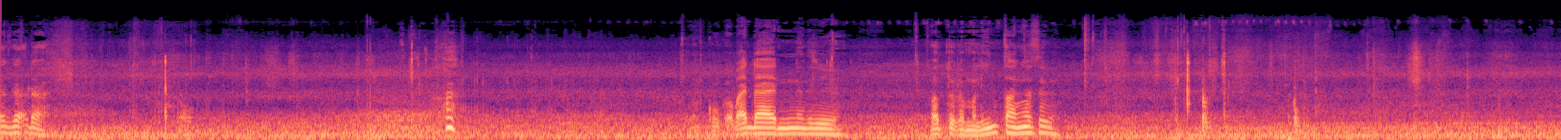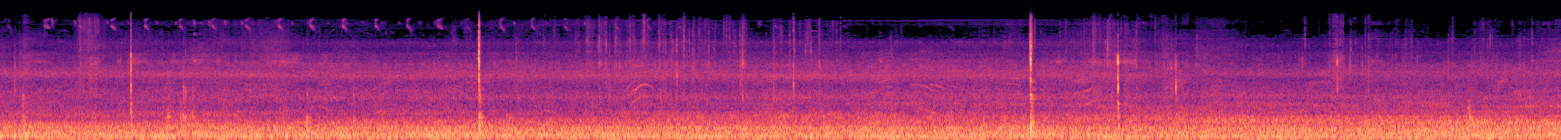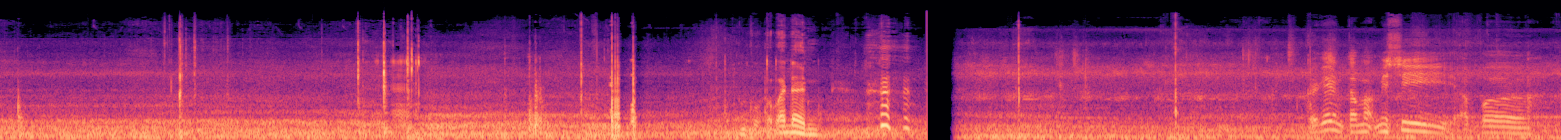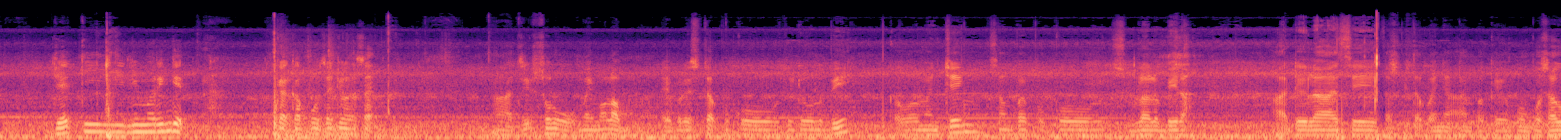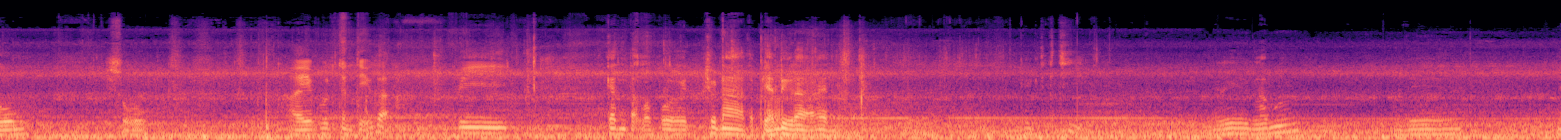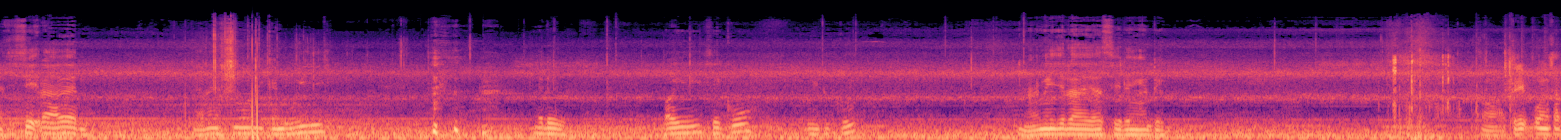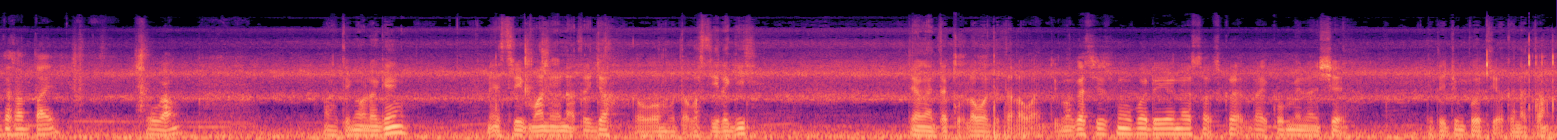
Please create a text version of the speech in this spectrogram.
agak dah. Hah. Aku kat badan Patutlah melintang rasa Aku kat badan Okay geng, tamat misi apa JT RM5 kat kapur Tajul Hassan. Ha, trip solo main malam daripada start pukul 7 lebih kawal mancing sampai pukul 11 lebih lah. Adalah hasil tapi tak banyak kan pakai kompor sarung solo. Air pun cantik juga. Tapi kan tak berapa cuna tapi ada lah kan. Ikan kecil-kecil. Ada lama Ada Yang sisik lah kan. Yang lain semua ikan duri Aduh. Pari, seko Duri tuku Nah ni je lah hasil yang ada. Oh, Trip pun santai-santai. Seorang. Ha, Tengoklah geng Next trip mana nak terjah Kawan pun tak pasti lagi. Jangan takut lawan tetap lawan. Terima kasih semua pada yang dah subscribe, like, komen dan share. Kita jumpa trip akan datang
